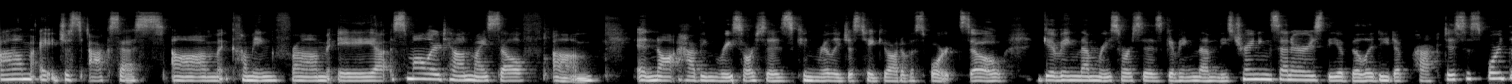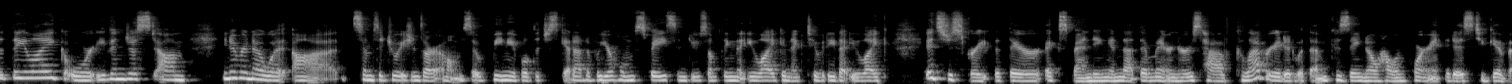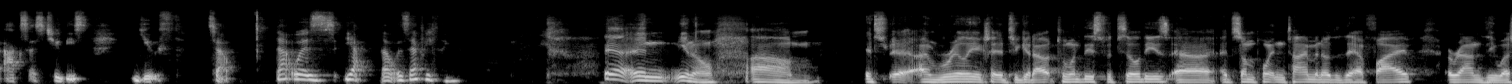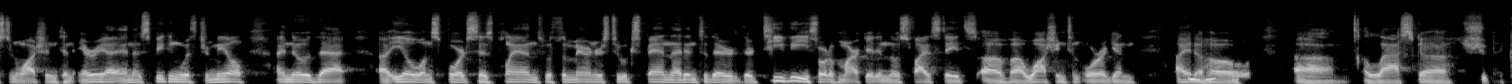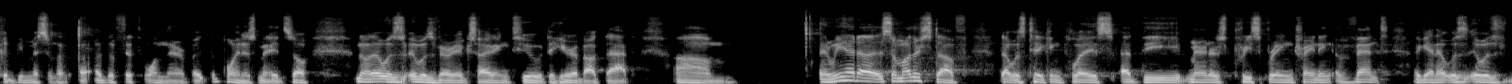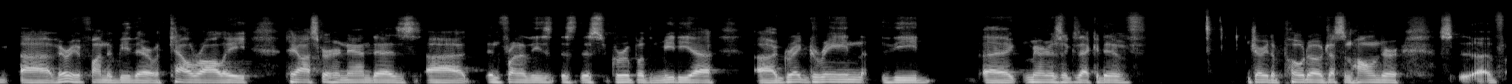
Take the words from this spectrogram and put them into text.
Um, I just access um, coming from a smaller town myself, um, and not having resources can really just take you out of a sport. So, giving them resources, giving them these training centers, the ability to practice a sport that they like, or even just um, you never know what uh, some situations are at home. So, being able to just get out of your home space and do something that you like, an activity that you like, it's just great that they're expanding and that the Mariners have collaborated with them because they know how important it is to give access to these youth. So that was, yeah, that was everything. Yeah. And, you know, um, it's uh, i'm really excited to get out to one of these facilities uh, at some point in time i know that they have five around the western washington area and uh, speaking with jameel i know that uh, el1 sports has plans with the mariners to expand that into their their tv sort of market in those five states of uh, washington oregon idaho mm-hmm um, Alaska. Shoot, I could be missing a, a, the fifth one there, but the point is made. So, no, that was it was very exciting to to hear about that. Um, and we had uh, some other stuff that was taking place at the Mariners pre-spring training event. Again, it was it was uh, very fun to be there with Cal Raleigh, Teoscar Hernandez uh, in front of these this this group of the media. Uh, Greg Green, the uh, Mariners executive Jerry Dipoto, Justin Hollander,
